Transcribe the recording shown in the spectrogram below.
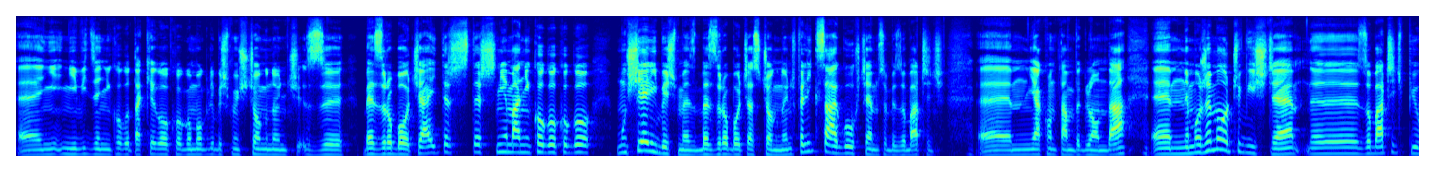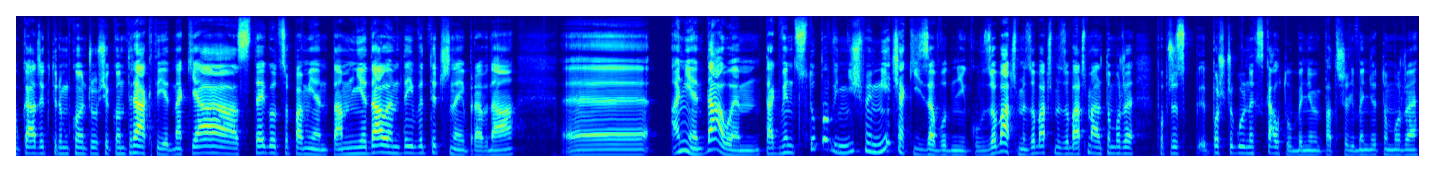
e, nie, nie widzę nikogo takiego, kogo moglibyśmy ściągnąć z bezrobocia i też, też nie ma nikogo, kogo musielibyśmy z bezrobocia ściągnąć. Felixa Agu chciałem sobie zobaczyć, jak on tam wygląda. Em, możemy oczywiście e, zobaczyć piłkarzy, którym kończą się kontrakty, jednak ja z tego co pamiętam nie dałem tej wytycznej, prawda? Eee, a nie, dałem. Tak więc tu powinniśmy mieć jakichś zawodników. Zobaczmy, zobaczmy, zobaczmy, ale to może poprzez poszczególnych scoutów będziemy patrzyli, będzie to może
